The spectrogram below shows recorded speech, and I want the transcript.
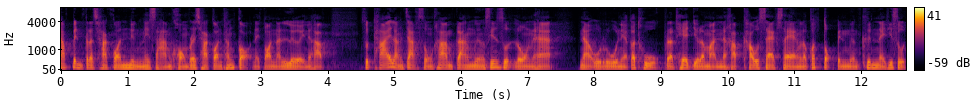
นับเป็นประชากรหนึ่งใน 3 ของประชากรทั้งเกาะในตอนนั้นเลยนะครับ สุดท้ายหลังจากสงครามกลางเมืองสิ้นสุดลงนะฮะ นาอูรูเนี่ยก็ถูกประเทศเยอรมันนะครับเข้าแทรกแซงแล้วก็ตกเป็นเมืองขึ้นในที่สุด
